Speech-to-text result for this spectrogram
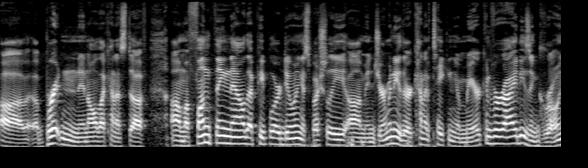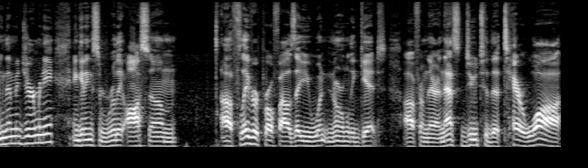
uh, uh, Britain, and all that kind of stuff. Um, a fun thing now that people are doing, especially um, in Germany, they're kind of taking American varieties and growing them in Germany and getting some really awesome uh, flavor profiles that you wouldn't normally get uh, from there, and that's due to the terroir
